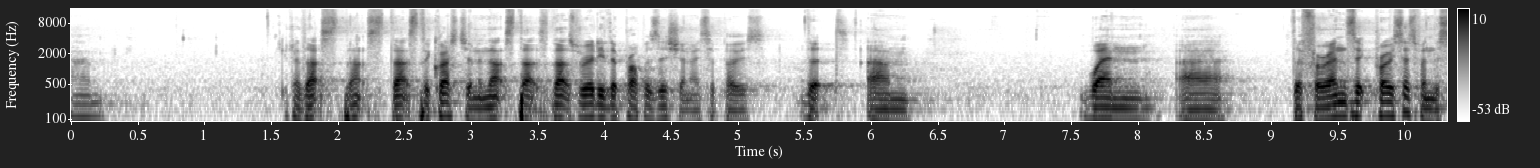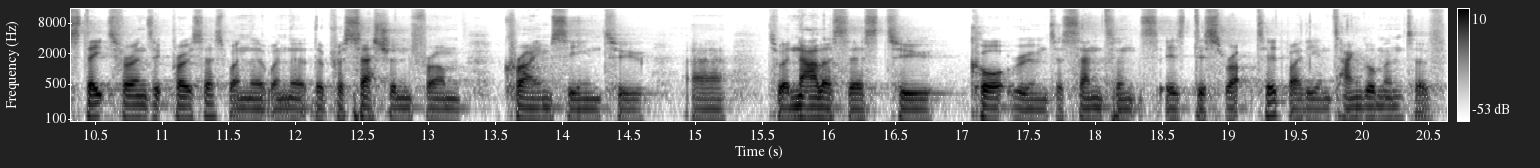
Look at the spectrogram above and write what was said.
Um, you know, that's, that's, that's the question, and that's, that's, that's really the proposition, I suppose, that um, when uh, the forensic process, when the state's forensic process, when the, when the, the procession from crime scene to, uh, to analysis to courtroom to sentence is disrupted by the entanglement of,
